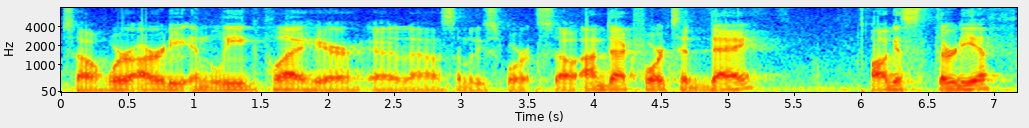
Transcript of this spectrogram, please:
So we're already in league play here at uh, some of these sports. So on deck for today, August 30th,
